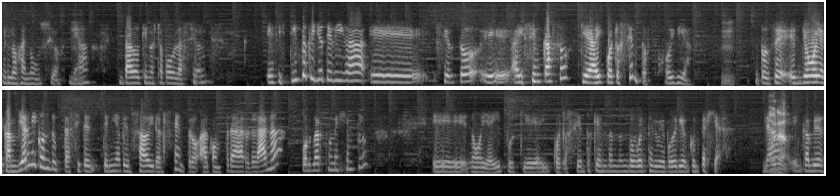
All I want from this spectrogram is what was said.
en los anuncios, ¿ya? Dado que nuestra población es distinto que yo te diga, eh, ¿cierto? Eh, hay 100 casos que hay 400 hoy día. Mm. Entonces, yo voy a cambiar mi conducta si tenía pensado ir al centro a comprar lana, por darte un ejemplo. no voy a ir porque hay 400 que andan dando vueltas que me podrían contagiar en cambio,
